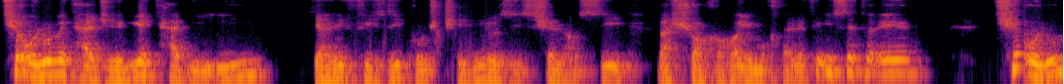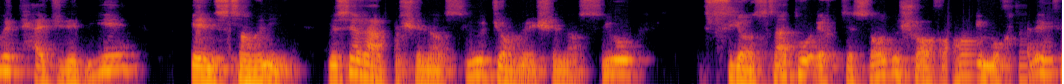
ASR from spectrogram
چه علوم تجربی طبیعی؟ یعنی فیزیک و شیمی و زیست شناسی و شاخه های مختلف این ستا علم چه علوم تجربی انسانی مثل روانشناسی و جامعه شناسی و سیاست و اقتصاد و شاخه های مختلف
